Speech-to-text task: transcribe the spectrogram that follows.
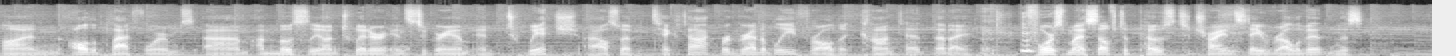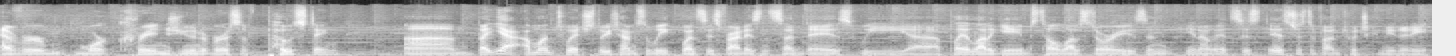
on all the platforms. Um, I'm mostly on Twitter, Instagram, and Twitch. I also have a TikTok, regrettably, for all the content that I force myself to post to try and stay relevant in this ever more cringe universe of posting. Um, but yeah, I'm on Twitch three times a week, Wednesdays, Fridays, and Sundays. We uh, play a lot of games, tell a lot of stories, and you know, it's just it's just a fun Twitch community.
